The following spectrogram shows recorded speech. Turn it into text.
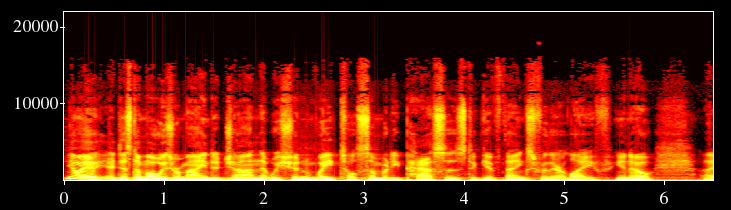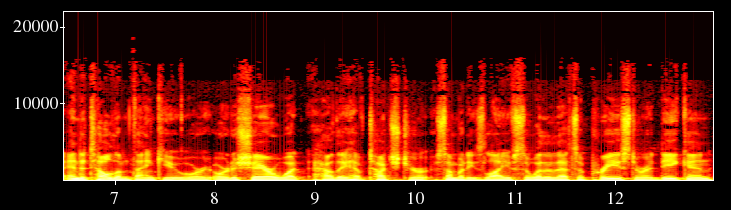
you know, I, I just am always reminded, John, that we shouldn't wait till somebody passes to give thanks for their life. You know, uh, and to tell them thank you, or or to share what how they have touched your somebody's life. So whether that's a priest or a deacon,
